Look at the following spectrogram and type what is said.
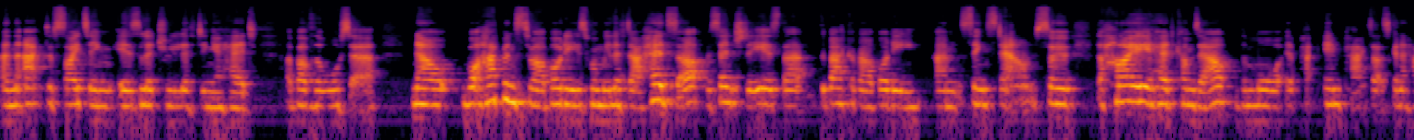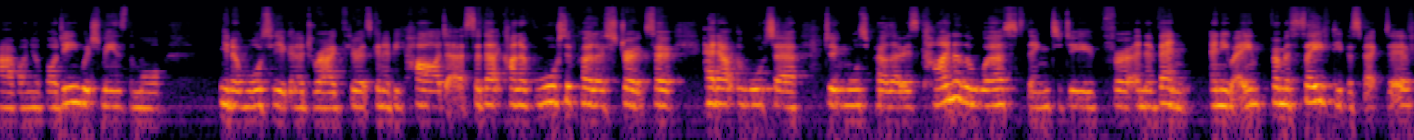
and the act of sighting is literally lifting your head above the water. Now, what happens to our bodies when we lift our heads up essentially is that the back of our body um, sinks down. So, the higher your head comes out, the more impact that's going to have on your body, which means the more you know water you're going to drag through it's going to be harder. So that kind of water polo stroke so head out the water doing water polo is kind of the worst thing to do for an event anyway. From a safety perspective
